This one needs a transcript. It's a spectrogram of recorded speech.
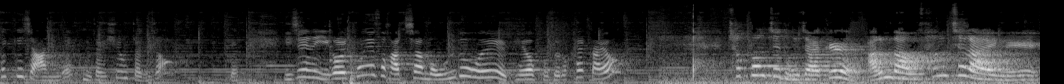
패키지 아닌데 굉장히 실용적이죠? 네. 이제는 이걸 통해서 같이 한번 운동을 배워보도록 할까요? 첫 번째 동작은 아름다운 상체 라인을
